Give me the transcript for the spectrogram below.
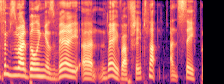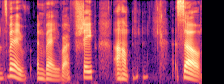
Simpsons Ride building is very, uh, very rough shape. It's not unsafe, but it's very in very rough shape. Um, So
